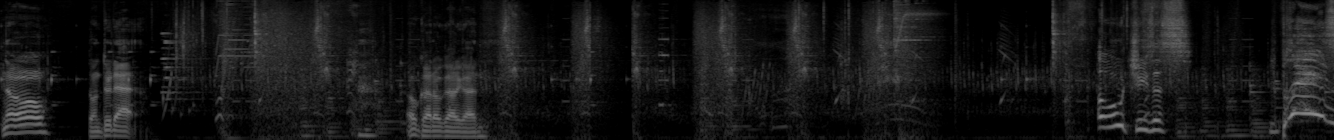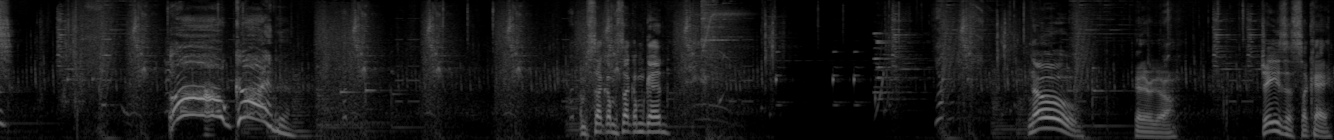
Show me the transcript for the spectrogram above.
No, don't do that. Oh god, oh god, oh god. Jesus. Please! Oh god! I'm stuck, I'm stuck, I'm good. No! Okay, there we go. Jesus, okay.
